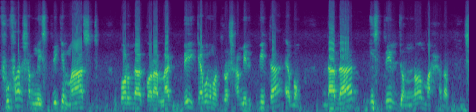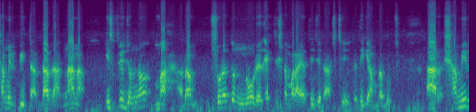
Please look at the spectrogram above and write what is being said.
ফুফার সামনে স্ত্রীকে মাস্ট পর্দা করা লাগবেই। কেবলমাত্র স্বামীর পিতা এবং দাদার স্ত্রীর জন্য মাহারাম। স্বামীর পিতা, দাদা, নানা, স্ত্রীর জন্য মাহারাম। সুরাতুন নূরের একত্রিশ নম্বর আয়াতে যেটা আসছে, এটা থেকে আমরা বলছি। আর স্বামীর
